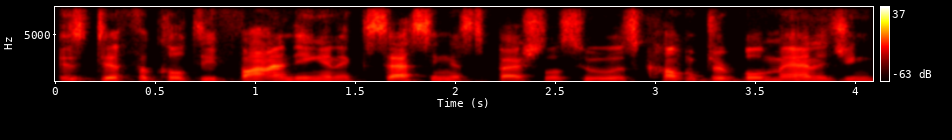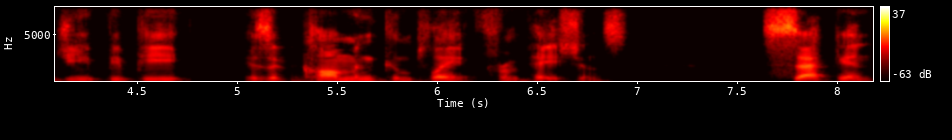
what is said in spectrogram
his difficulty finding and accessing a specialist who is comfortable managing GPP is a common complaint from patients. Second,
